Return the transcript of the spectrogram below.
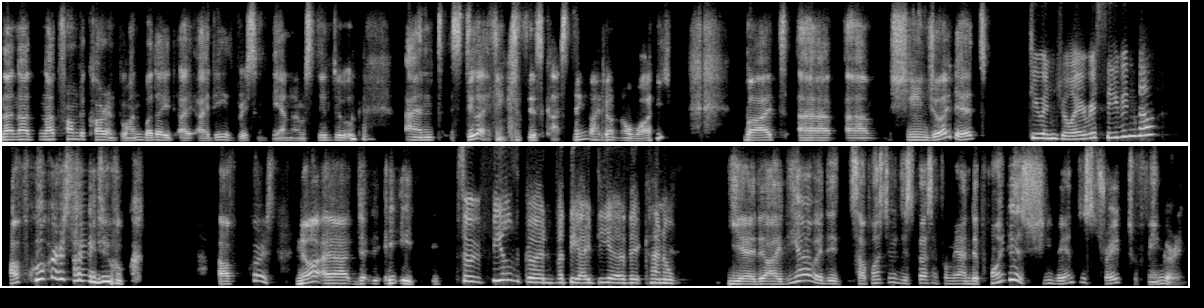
Not not not from the current one, but I I, I did recently, and I'm still do. Okay. And still, I think it's disgusting. I don't know why, but uh, um, she enjoyed it. Do you enjoy receiving though? Of course, I do. Of course, no. Uh, it, it, So it feels good, but the idea of it kind of yeah, the idea of it, it is supposed to be disgusting for me, and the point is, she went straight to fingering,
